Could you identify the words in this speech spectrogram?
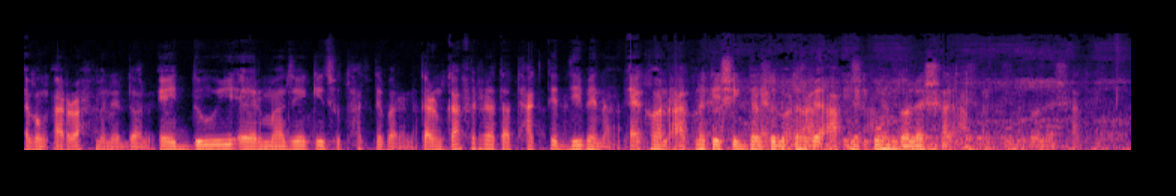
এবং আর রহমানের দল। এই দুই এর মাঝে কিছু থাকতে পারে না। কারণ কাফেররা তা থাকতে দিবে না। এখন আপনাকে সিদ্ধান্ত নিতে হবে আপনি কোন দলের সাথে কোন দলের সাথে?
